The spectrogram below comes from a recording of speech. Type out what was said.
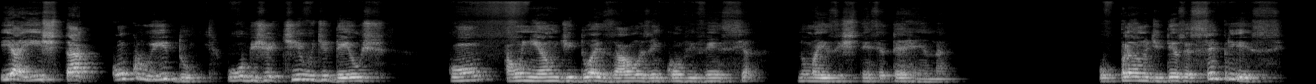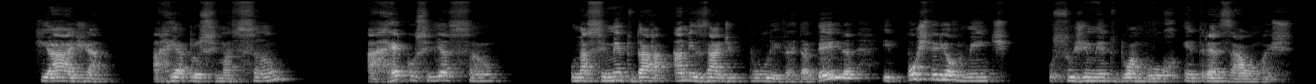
E aí está concluído o objetivo de Deus com a união de duas almas em convivência numa existência terrena. O plano de Deus é sempre esse: que haja a reaproximação, a reconciliação, o nascimento da amizade pura e verdadeira e, posteriormente, o surgimento do amor entre as almas.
